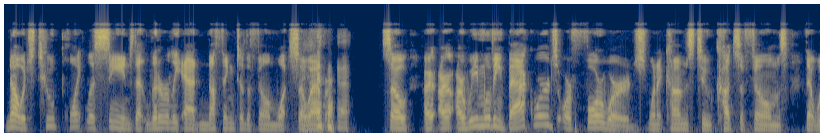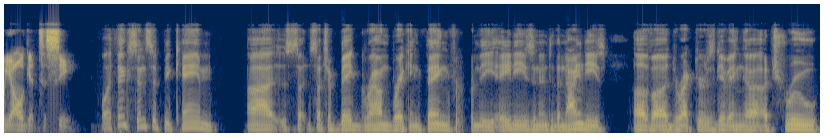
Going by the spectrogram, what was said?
No, it's two pointless scenes that literally add nothing to the film whatsoever. so, are, are, are we moving backwards or forwards when it comes to cuts of films that we all get to see? Well, I think since it became uh, su- such a big groundbreaking thing from the 80s and into the 90s of uh, directors giving a, a true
